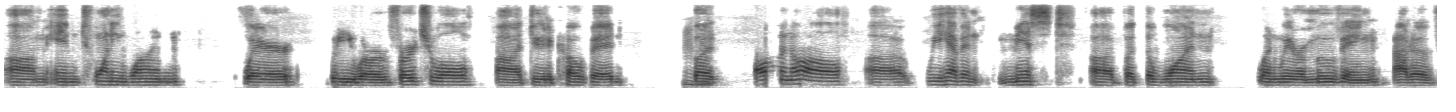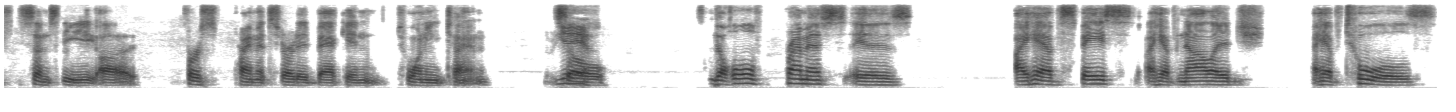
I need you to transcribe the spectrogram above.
um, in 21 where we were virtual uh, due to COVID. Mhm. But all in all, uh, we haven't missed uh, but the one when we were moving out of since the uh, first time it started back in 2010. yeah, yeah. So the whole premise is I have space, I have knowledge, I have tools,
